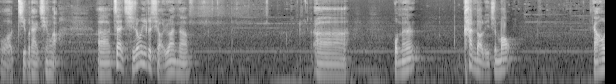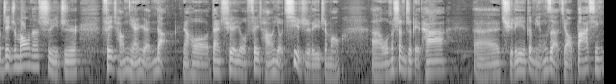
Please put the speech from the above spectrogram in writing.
我记不太清了。呃，在其中一个小院呢，呃，我们看到了一只猫。然后这只猫呢，是一只非常粘人的，然后但却又非常有气质的一只猫，啊，我们甚至给它呃取了一个名字叫八星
